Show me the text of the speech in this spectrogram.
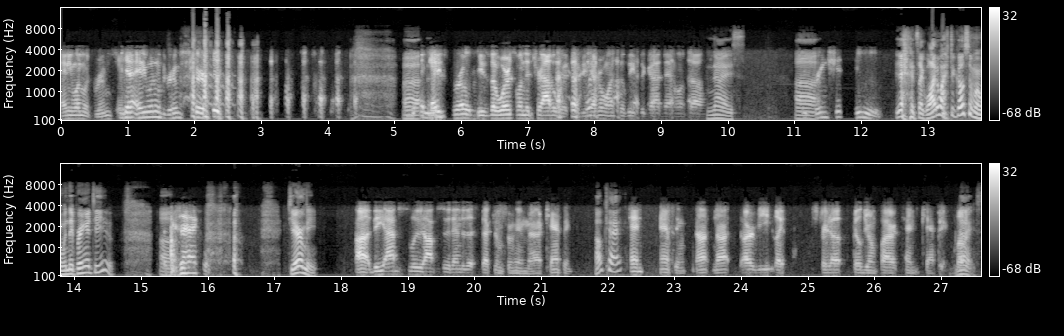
Anyone with room service. yeah, anyone with room service. Uh, nice road. He's the worst one to travel with because he never wants to leave the goddamn hotel. nice. Uh, bring shit to you. yeah, it's like, why do I have to go somewhere when they bring it to you? Uh, exactly. Jeremy. Uh, the absolute opposite end of the spectrum from him, uh, camping. Okay. Tent Camping, not not RV, like straight up build your own fire tent camping. Love it.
